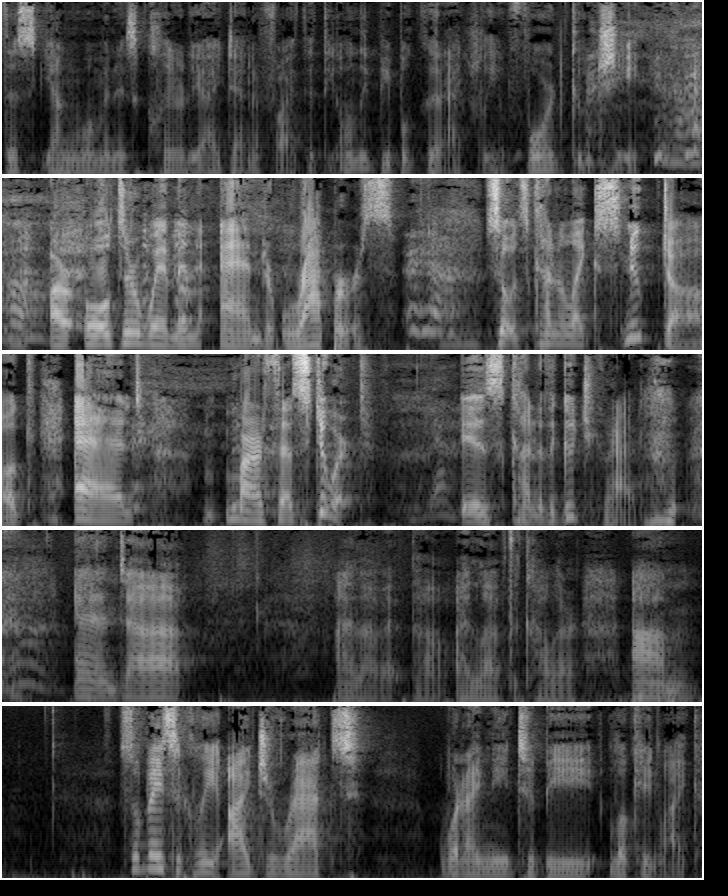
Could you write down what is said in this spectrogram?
this young woman is clearly identified that the only people who could actually afford Gucci are older women and rappers. So it's kind of like Snoop Dogg and Martha Stewart is kind of the Gucci crowd. and uh, I love it, though. I love the color. Um, so basically, I direct what I need to be looking like,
